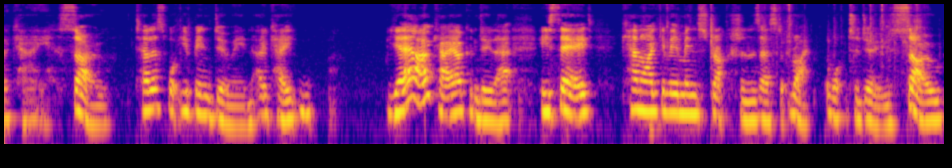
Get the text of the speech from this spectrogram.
okay, so tell us what you've been doing. Okay, yeah, okay, I can do that. He said, can I give him instructions as to, right, what to do? So,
